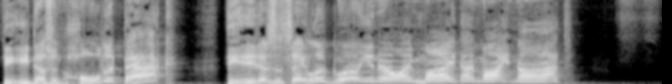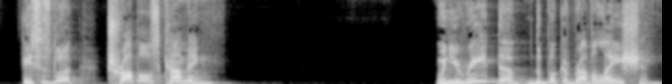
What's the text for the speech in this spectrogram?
He, he doesn't hold it back. He, he doesn't say, look, well, you know, I might, I might not. He says, Look, trouble's coming. When you read the, the book of Revelation,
